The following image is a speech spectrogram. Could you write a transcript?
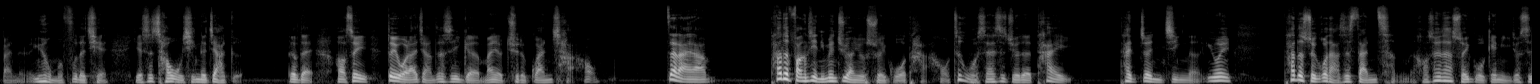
般的人，因为我们付的钱也是超五星的价格，对不对？好，所以对我来讲，这是一个蛮有趣的观察。哈，再来啊，他的房间里面居然有水果塔，哈，这个我实在是觉得太太震惊了，因为。它的水果塔是三层的，好，所以它水果给你就是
